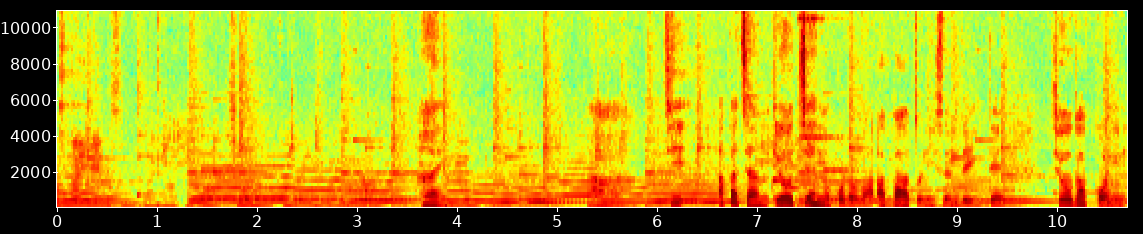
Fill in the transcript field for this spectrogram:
こんな家に住みたいなとか将来はこんな家がいいなみたいな、はい。そういうのってあーち赤ちゃん幼稚園の頃はアパートに住んでいて小学校に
